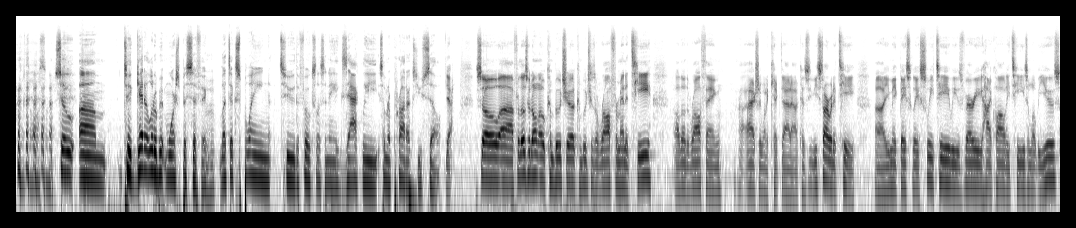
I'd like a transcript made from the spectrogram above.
That's awesome. So, um, to get a little bit more specific, Mhm. let's explain to the folks listening exactly some of the products you sell. Yeah. So uh, for those who don't know kombucha, kombucha is a raw fermented tea. Although the raw thing, I actually want to kick that out because you start with a tea. Uh, you make basically a sweet tea. We use very high quality teas in what we use,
